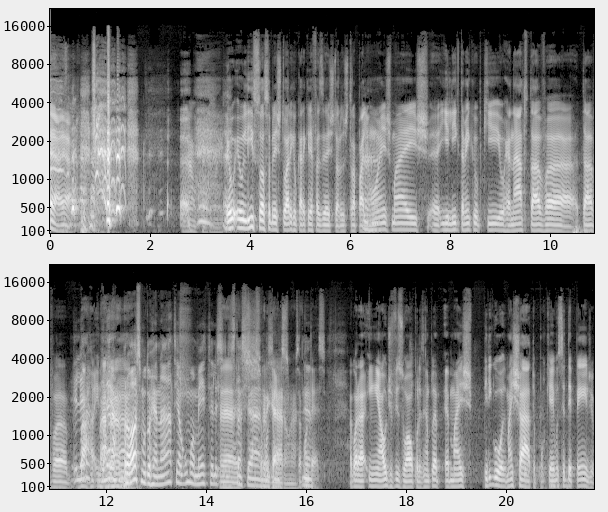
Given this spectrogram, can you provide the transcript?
é, é. não, cara, Eu, eu li só sobre a história, que o cara queria fazer a história dos Trapalhões, mas. é, e li também que, o- que o Renato tava. tava Ele era, barra- ele embarrando. era próximo do Renato, em algum momento eles se É, Isso distanciaram. brigaram, acontece. né? Isso acontece. Agora, em audiovisual, por exemplo, é, é mais perigoso, mais chato, porque aí você depende.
